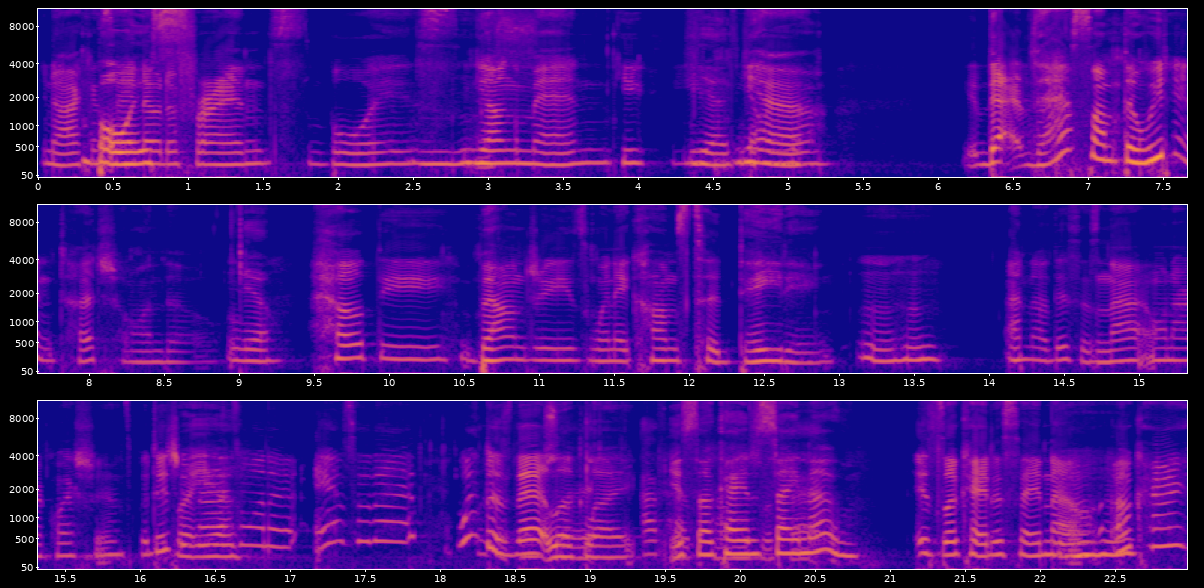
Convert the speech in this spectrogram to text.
You know, I can say no to friends, boys, Mhm. young men. You, you Yes, young yeah. That that's something we didn't touch on though. yeah. Healthy boundaries when it comes to dating. Mm-hmm. I know this is not on our questions, but did you But yeah. guys want to answer that? What does that look it. like? It's okay to say that. no. It's okay to say no. Mhm. Okay.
